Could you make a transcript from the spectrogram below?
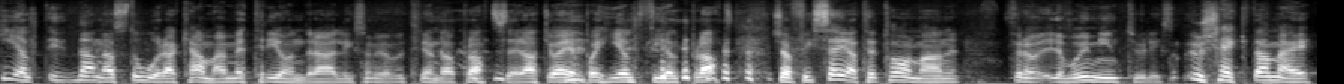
helt i denna stora kammare med 300, liksom över 300 platser, att jag är på helt fel plats. Så jag fick säga till talmannen för det var ju min tur. Liksom. Ursäkta mig,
